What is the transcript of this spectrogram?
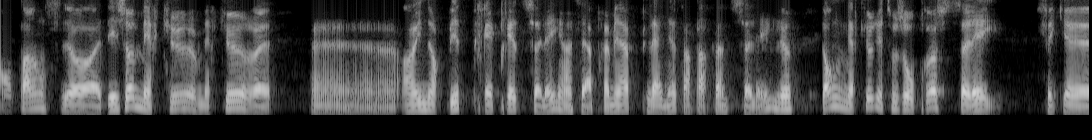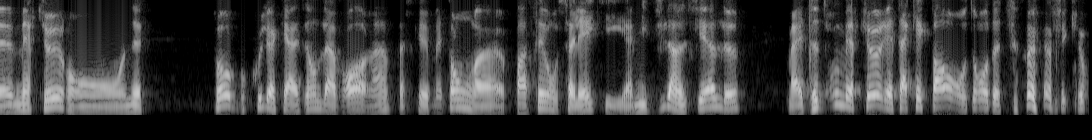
on pense là, déjà Mercure. Mercure a une orbite très près du Soleil. Hein, c'est la première planète en partant du Soleil. Là. Donc, Mercure est toujours proche du Soleil. Fait que Mercure, on n'a pas beaucoup l'occasion de la voir, hein, parce que, mettons, euh, passer au soleil qui est à midi dans le ciel, là, ben, dites-vous, Mercure est à quelque part autour de ça, fait que vous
